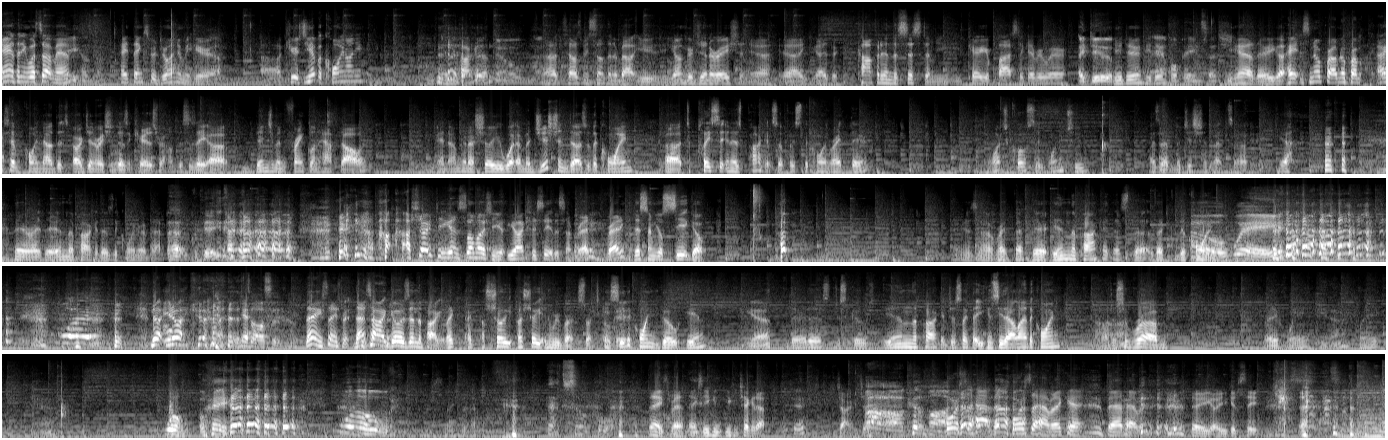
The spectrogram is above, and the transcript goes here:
Anthony, what's up, man? Hey, how's it going? Hey, thanks for joining me here. Uh, curious, do you have a coin on you? In your pocket? no, no. That tells me something about you, the younger generation. Yeah, yeah. You guys are confident in the system. You, you carry your plastic everywhere. I do. You do? You do? Apple Pay and such. Yeah, there you go. Hey, it's no problem, no problem. I actually have a coin now. This, our generation doesn't carry this around. This is a uh, Benjamin Franklin half dollar. And I'm going to show you what a magician does with a coin uh, to place it in his pocket. So place the coin right there. Watch closely. One, two. As a magician, that's, uh, yeah. there, right there in the pocket. There's the coin right back. Uh, okay. I'll show it to you in slow motion. You, actually see it this time. Ready? Ready? This time you'll see it go. Hup. There it is, uh, right back there in the pocket. That's the the, the coin. oh, way. No, you know. Oh God, that's Yeah. awesome. Thanks, thanks, man. That's how it goes in the pocket. Like I'll show you. I'll show you in reverse. So you can see the coin go in. Yeah. There it is. Just goes in the pocket just like that. You can see the outline of the coin. I'll just a Uh-huh. rub. Ready? Wait. Yeah. Wait. Yeah. Whoa. Okay. Whoa. Just like that. That's so cool. Thanks, man. Thanks. You can you can check it out. Okay. Check- Oh, ah, come on. Force a habit. Force a habit. I can't. Bad habit. There you go. You can see. Yes.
